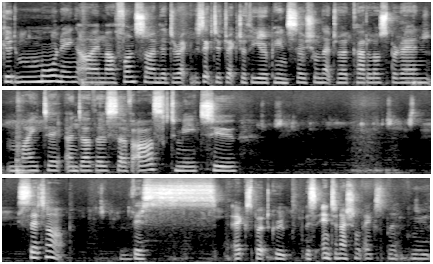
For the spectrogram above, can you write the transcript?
good morning. I'm Alfonso. I'm the direct, executive director of the European Social Network. Carlos Belén, Maite, and others have asked me to set up this expert group, this international expert group.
